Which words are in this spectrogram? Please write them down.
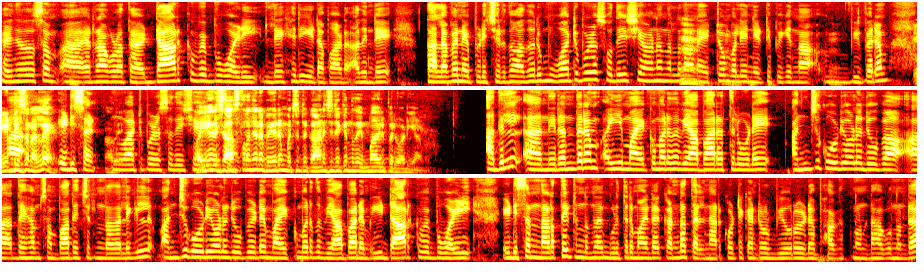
കഴിഞ്ഞ ദിവസം എറണാകുളത്ത് ഡാർക്ക് വെബ് വഴി ലഹരി ഇടപാട് അതിന്റെ തലവനെ പിടിച്ചിരുന്നു. അതൊരു മൂവാറ്റുപുഴ സ്വദേശിയാണെന്നുള്ളതാണ് ഏറ്റവും വലിയ ഞെട്ടിപ്പിക്കുന്ന വിവരം. എഡിസൺ മൂവാറ്റുപുഴ സ്വദേശിയായ ശാസ്ത്രജ്ഞന്റെ പേരും വെച്ചിട്ട് കാണിച്ചിരിക്കുന്നത് ഇമാതിരി പരിപാടിയാണ്. അതിൽ നിരന്തരം ഈ മയക്കുമരുന്ന് വ്യാപാരത്തിലൂടെ അഞ്ചു കോടിയോളം രൂപ അദ്ദേഹം സമ്പാദിച്ചിട്ടുണ്ട്. അല്ലെങ്കിൽ അഞ്ചു കോടിയോളം രൂപയുടെ മയക്കുമരുന്ന് വ്യാപാരം ഈ ഡാർക്ക് വെബ് വഴി എഡിസൺ നടത്തിയിട്ടുണ്ടെന്ന് ഗുരുതരമായ കണ്ടെത്തൽ നാർക്കോട്ടിക് കൺട്രോൾ ബ്യൂറോയുടെ ഭാഗത്തുനിന്നുണ്ടാകുന്നുണ്ട്.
